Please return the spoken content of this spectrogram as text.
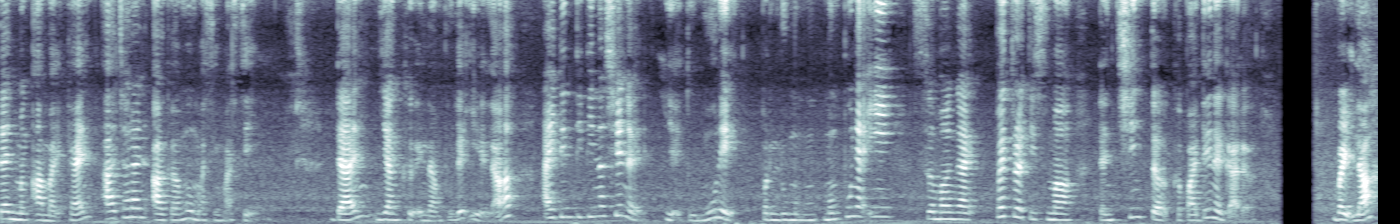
dan mengamalkan ajaran agama masing-masing. Dan yang keenam pula ialah identiti nasional iaitu murid perlu mempunyai semangat patriotisme dan cinta kepada negara. Baiklah,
